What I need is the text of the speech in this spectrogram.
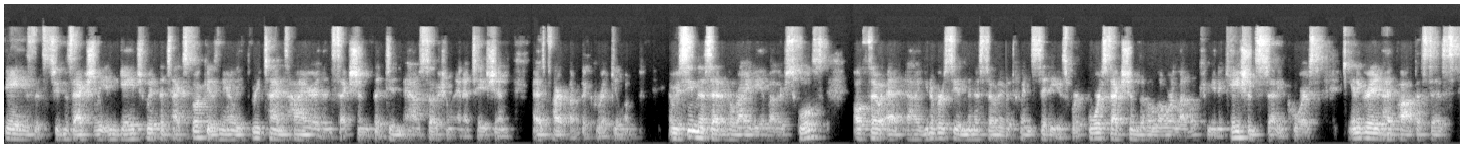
days that students actually engaged with the textbook is nearly three times higher than sections that didn't have social annotation as part of the curriculum. And we've seen this at a variety of other schools. Also at uh, University of Minnesota Twin Cities, where four sections of a lower level communication study course integrated hypothesis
